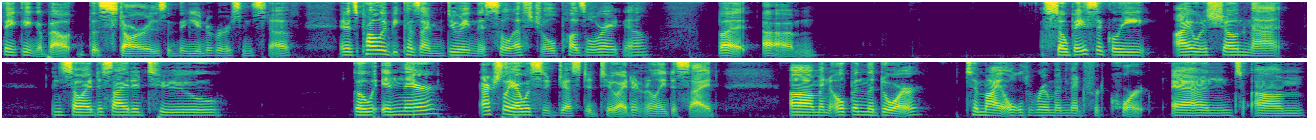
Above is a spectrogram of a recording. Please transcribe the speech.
thinking about the stars and the universe and stuff. And it's probably because I'm doing this celestial puzzle right now. But, um, so basically, I was shown that. And so I decided to go in there. Actually, I was suggested to. I didn't really decide. Um, and open the door to my old room in Medford Court. And um,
